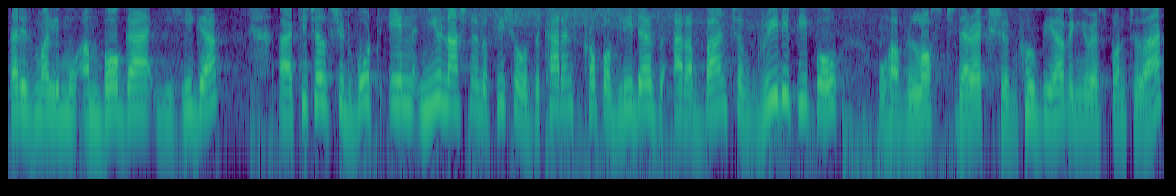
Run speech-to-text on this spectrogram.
That is Mwalimu Amboga Yihiga. Uh, teachers should vote in new national officials. The current crop of leaders are a bunch of greedy people who have lost direction. We'll be having you respond to that.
